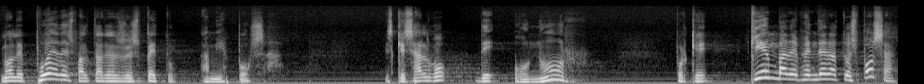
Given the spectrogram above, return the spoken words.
no le puedes faltar el respeto a mi esposa. Es que es algo de honor. Porque ¿quién va a defender a tu esposa?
